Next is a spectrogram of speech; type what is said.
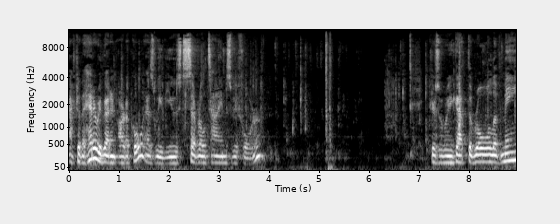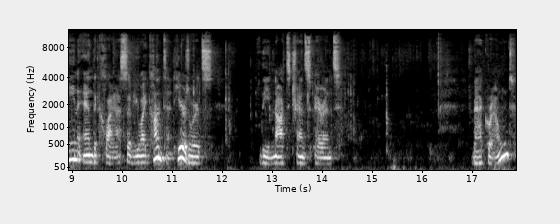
After the header, we've got an article, as we've used several times before. Here's where we got the role of main and the class of UI content. Here's where it's the not transparent background.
